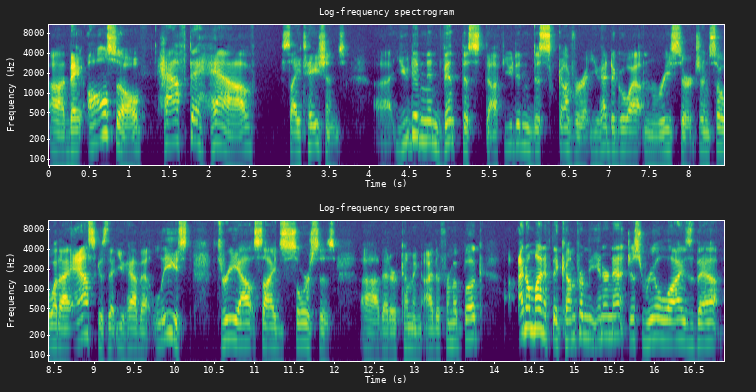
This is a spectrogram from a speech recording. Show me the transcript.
Uh, they also have to have citations. Uh, you didn't invent this stuff. You didn't discover it. You had to go out and research. And so what I ask is that you have at least three outside sources uh, that are coming either from a book. I don't mind if they come from the internet. Just realize that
